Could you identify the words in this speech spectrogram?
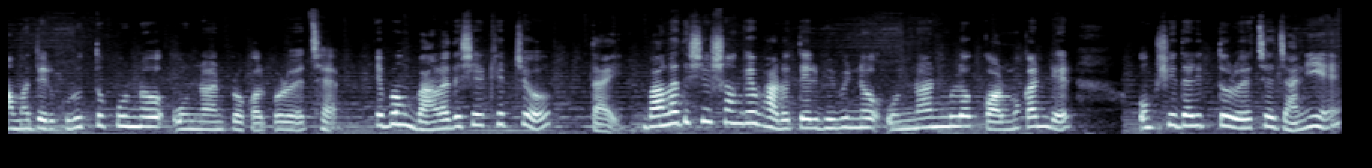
আমাদের গুরুত্বপূর্ণ উন্নয়ন প্রকল্প রয়েছে এবং বাংলাদেশের ক্ষেত্রেও তাই। বাংলাদেশের সঙ্গে ভারতের বিভিন্ন উন্নয়নমূলক কর্মকাণ্ডের অংশীদারিত্ব রয়েছে জানিয়ে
